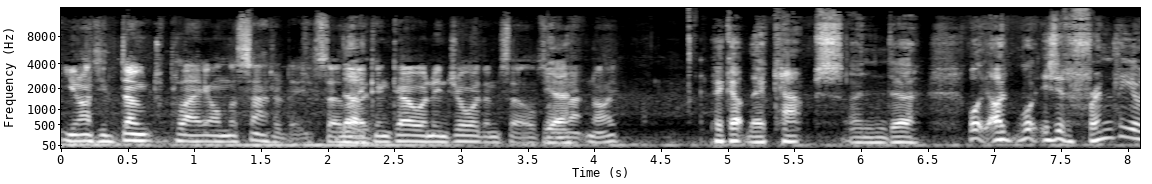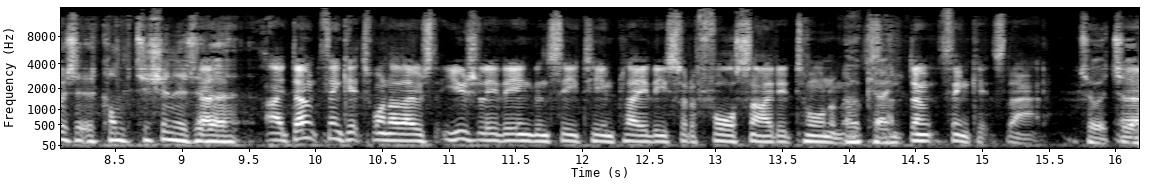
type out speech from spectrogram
United don't play on the Saturday, so No. they can go and enjoy themselves Yeah. on that night. Pick up their caps and uh, what, I, what is it a friendly or is it a competition? Is it Uh, a I don't think it's one of those. Usually, the England C team play these sort of four-sided tournaments. Okay. I don't think it's that. so it's a,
